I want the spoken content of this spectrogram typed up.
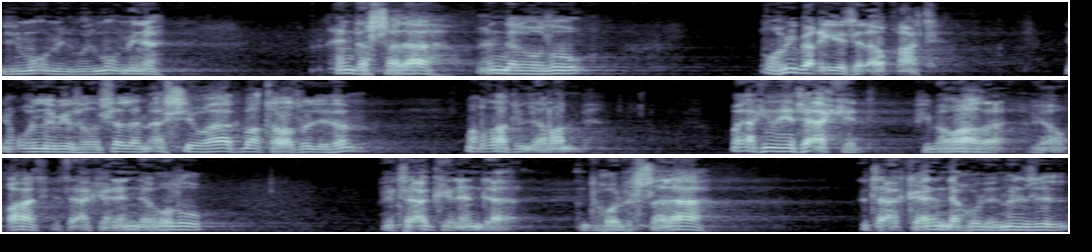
للمؤمن والمؤمنة عند الصلاة عند الوضوء وفي بقية الأوقات. يقول النبي صلى الله عليه وسلم السواك مطرة للفم مرضاة لربه ولكنه يتأكد في مواضع في أوقات يتأكد عند الوضوء يتأكد عند الدخول في الصلاة يتأكد عند دخول المنزل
